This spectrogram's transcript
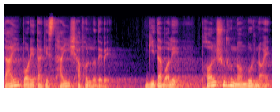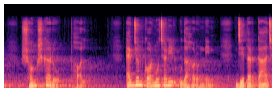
তাই পরে তাকে স্থায়ী সাফল্য দেবে। গীতা বলে, ফল শুধু নম্বর নয়, সংস্কারও ফল। একজন কর্মচারীর উদাহরণ নিন, যে তার কাজ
